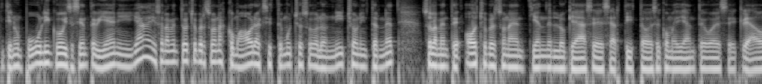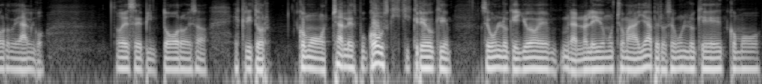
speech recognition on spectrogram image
Y tiene un público y se siente bien y ya, y solamente 8 personas, como ahora existe mucho eso de los nichos en internet, solamente 8 personas entienden lo que hace ese artista o ese comediante o ese creador de algo. O ese pintor o ese escritor. Como Charles Bukowski, que creo que según lo que yo, mira, no he leído mucho más allá, pero según lo que como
